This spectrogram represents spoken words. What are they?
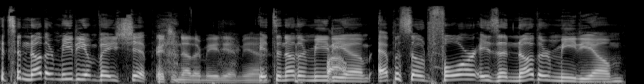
it's another medium base ship. It's another medium, yeah. It's another medium. Episode four is another medium.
